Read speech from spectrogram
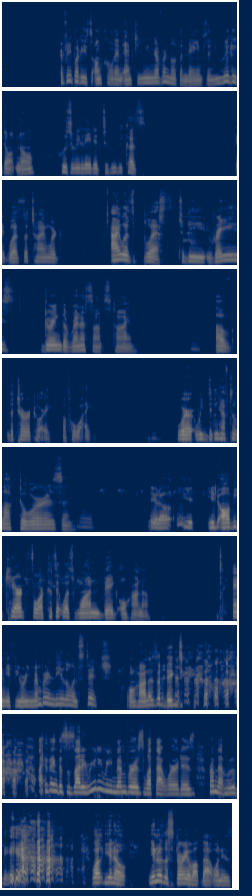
everybody's uncle and auntie, and you never know the names, and you really don't know who's related to who because it was the time where I was blessed to be raised during the Renaissance time mm. of the territory of Hawaii, mm. where we didn't have to lock doors and, mm. you know, you'd, you'd all be cared for because it was one big ohana. And if you remember in Lilo and Stitch, ohana's a big deal. I think the society really remembers what that word is from that movie. Yeah. well, you know, you know the story about that one is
